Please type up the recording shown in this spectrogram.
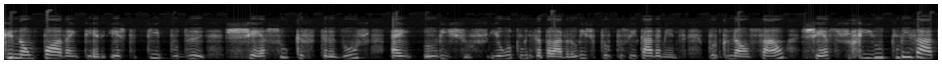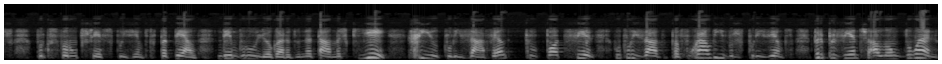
que não podem ter este tipo de excesso que se traduz em lixos. Eu utilizo a palavra lixo propositadamente, porque não são excessos reutilizados. Porque se for um excesso, por exemplo, de papel de embrulho agora do Natal, mas que é reutilizável, que pode ser utilizado para forrar livros, por exemplo, para presentes ao longo do ano,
